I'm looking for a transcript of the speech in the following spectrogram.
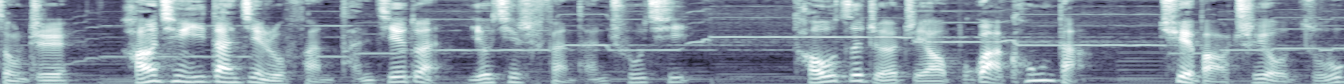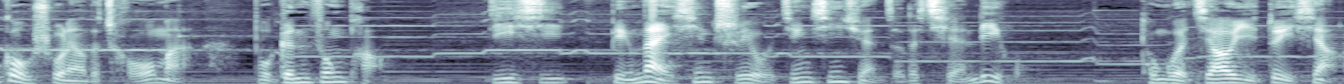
总之，行情一旦进入反弹阶段，尤其是反弹初期，投资者只要不挂空档，确保持有足够数量的筹码，不跟风跑，低吸并耐心持有精心选择的潜力股，通过交易对象、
